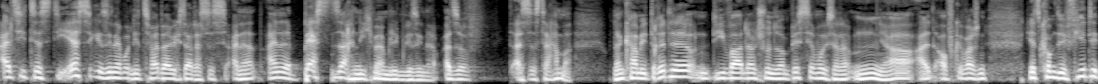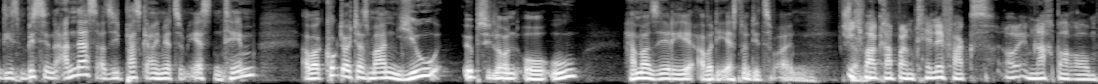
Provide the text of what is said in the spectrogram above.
als ich das die erste gesehen habe und die zweite habe ich gesagt, das ist eine, eine der besten Sachen, die ich in meinem Leben gesehen habe. Also, das ist der Hammer. Und dann kam die dritte und die war dann schon so ein bisschen, wo ich gesagt habe, hm, ja, alt aufgewaschen. Jetzt kommt die vierte, die ist ein bisschen anders, also die passt gar nicht mehr zum ersten Themen. Aber guckt euch das mal an, You, Y-O-U, Hammer-Serie, aber die ersten und die zweiten. Ich war gerade beim Telefax äh, im Nachbarraum.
